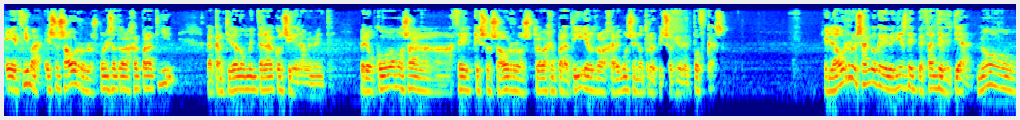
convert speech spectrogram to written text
encima esos ahorros los pones a trabajar para ti, la cantidad aumentará considerablemente. Pero ¿cómo vamos a hacer que esos ahorros trabajen para ti? Ya lo trabajaremos en otro episodio del podcast. El ahorro es algo que deberías de empezar desde ya, no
